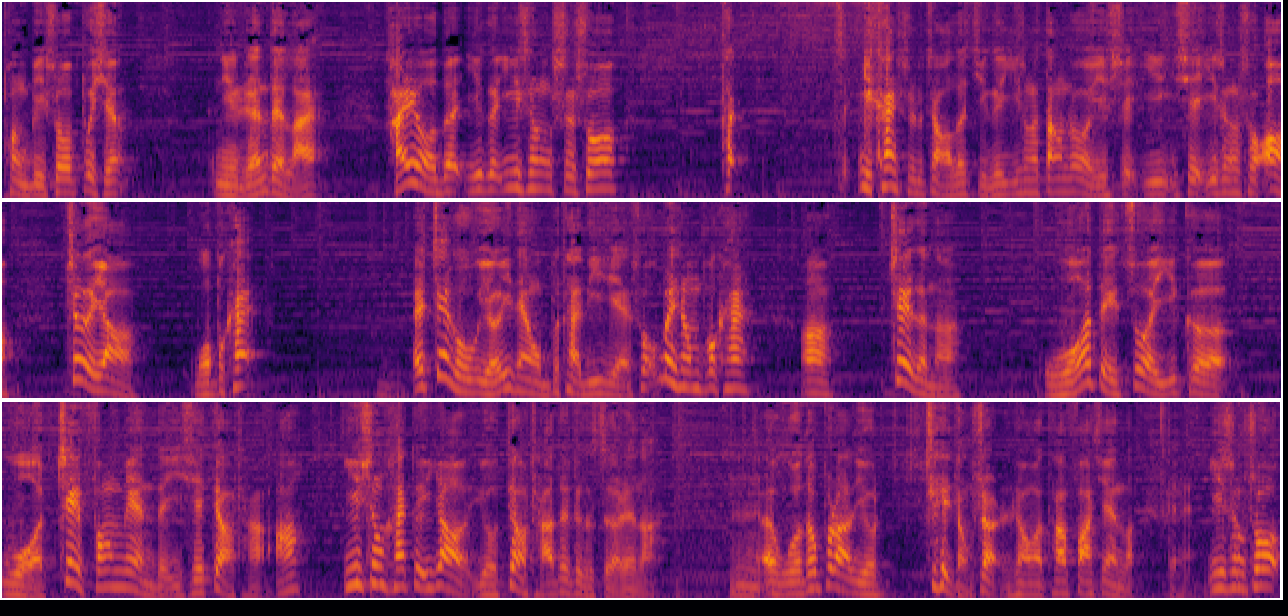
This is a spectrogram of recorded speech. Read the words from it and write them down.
碰壁，说不行，你人得来。还有的一个医生是说，他一开始找了几个医生当中有一些一些医生说，哦，这个药我不开。哎，这个有一点我不太理解，说为什么不开？啊，这个呢，我得做一个我这方面的一些调查啊。医生还对药有调查的这个责任呢。嗯，呃，我都不知道有这种事儿，你知道吗？他发现了，对，医生说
